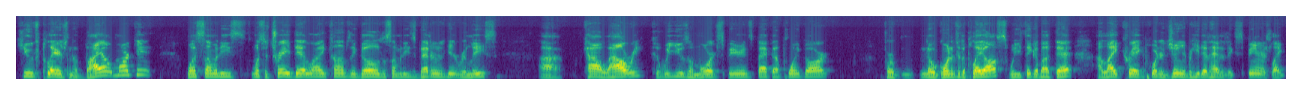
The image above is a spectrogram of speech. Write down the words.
huge players in the buyout market once some of these once the trade deadline comes and goes and some of these veterans get released. Uh, Kyle Lowry, could we use a more experienced backup point guard? for you know going into the playoffs. When you think about that, I like Craig Porter Jr., but he doesn't have an experience like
